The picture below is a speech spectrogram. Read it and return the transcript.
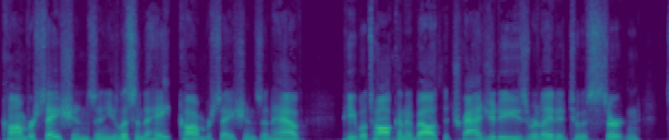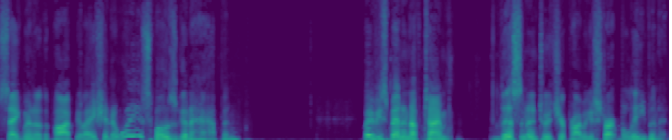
conversations and you listen to hate conversations and have people talking about the tragedies related to a certain segment of the population. And what do you suppose is going to happen? Well, if you spend enough time listening to it, you're probably going to start believing it.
